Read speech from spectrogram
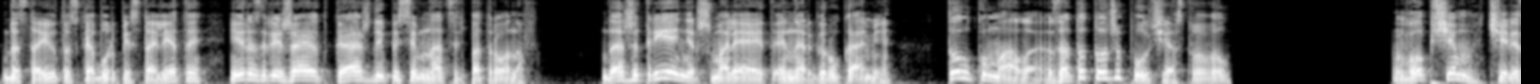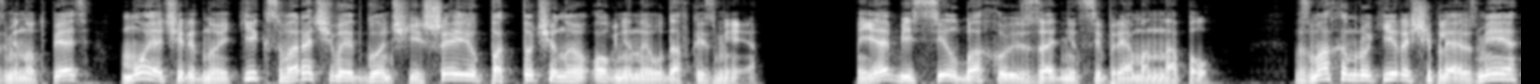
достают из кобур пистолеты и разряжают каждый по 17 патронов. Даже тренер шмаляет энергоруками. Толку мало, зато тоже поучаствовал. В общем, через минут пять мой очередной кик сворачивает гончьей шею, подточенную огненной удавкой змея. Я без сил бахаю с задницы прямо на пол. Взмахом руки расщепляю змея,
